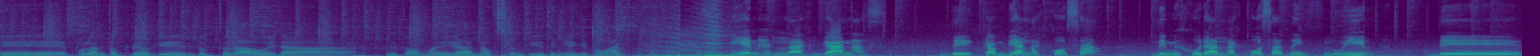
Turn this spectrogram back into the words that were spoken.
Eh, por lo tanto, creo que el doctorado era de todas maneras la opción que yo tenía que tomar. Si tienes las ganas de cambiar las cosas, de mejorar las cosas, de influir, de,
